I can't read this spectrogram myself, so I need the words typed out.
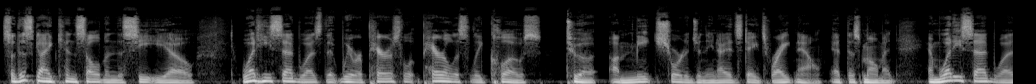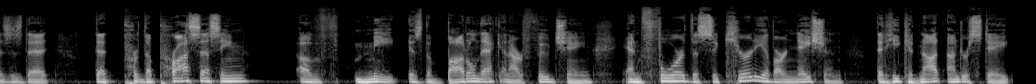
So this guy ken sullivan the ceo what he said was that we were perilously, perilously close to a, a meat shortage in the united states right now at this moment. And what he said was is that that pr- the processing of meat is the bottleneck in our food chain. And for the security of our nation that he could not understate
